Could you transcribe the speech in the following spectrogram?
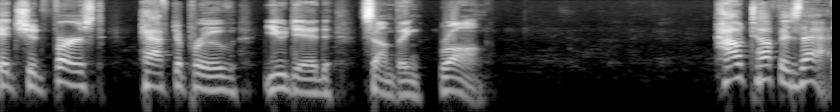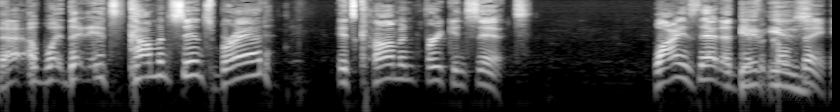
it should first have to prove you did something wrong. How tough is that? That, uh, what- it's common sense, Brad. It's common freaking sense. Why is that a difficult is- thing?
